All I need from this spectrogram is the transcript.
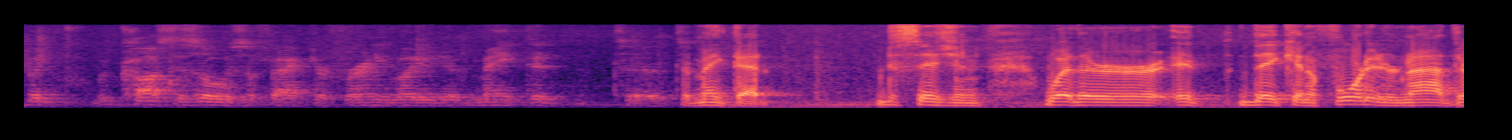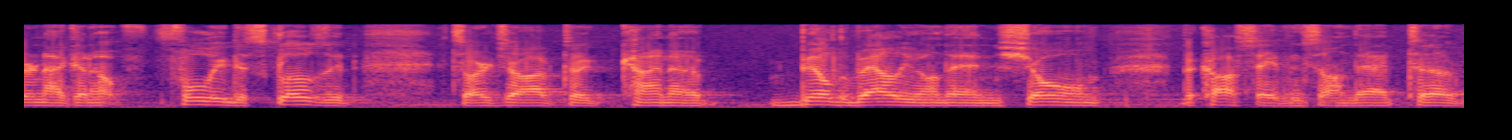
but cost is always a factor for anybody to make the, to, to make that decision. Whether it, they can afford it or not, they're not gonna fully disclose it. It's our job to kind of build the value on that and show them the cost savings on that to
